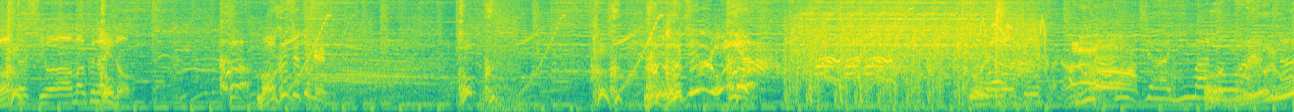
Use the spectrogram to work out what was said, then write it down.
私は甘くないぞ。任せとけ。ローズロンこれはどうかな。じゃあ今のドあの野郎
